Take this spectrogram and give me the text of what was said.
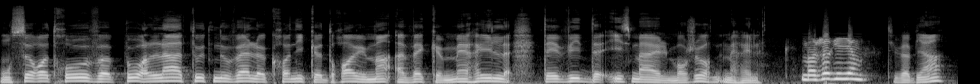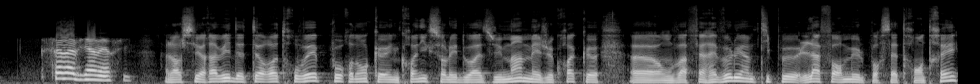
On se retrouve pour la toute nouvelle chronique Droits humains avec Meryl David Ismaël. Bonjour Meryl. Bonjour Guillaume. Tu vas bien? Ça va bien, merci. Alors je suis ravi de te retrouver pour donc une chronique sur les droits humains, mais je crois que euh, on va faire évoluer un petit peu la formule pour cette rentrée.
